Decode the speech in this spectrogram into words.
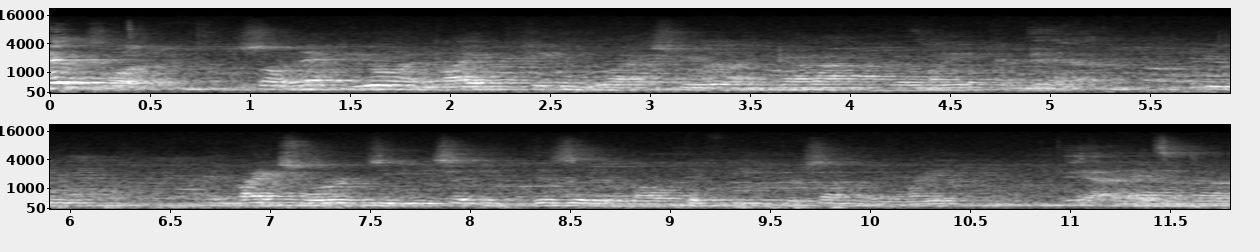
Hey! So Nick, you and Mike teamed last year and got on the lake and Yeah. you, in Mike's words, he said you visited about fifteen percent of the lake. Yeah, And, uh,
